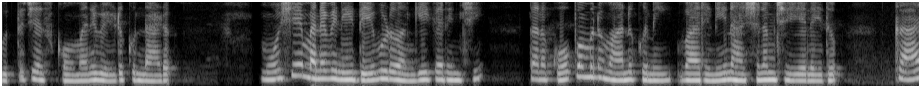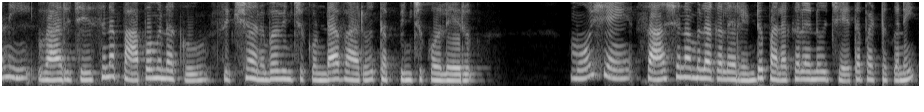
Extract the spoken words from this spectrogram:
గుర్తు చేసుకోమని వేడుకున్నాడు. మోషే మనవిని దేవుడు అంగీకరించి తన కోపమును మానుకుని వారిని నాశనం చేయలేదు. కానీ వారు చేసిన పాపమునకు శిక్ష అనుభవించకుండా వారు తప్పించుకోలేరు. మోషే శాసనముల గల రెండు పలకలను చేతపట్టుకుని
